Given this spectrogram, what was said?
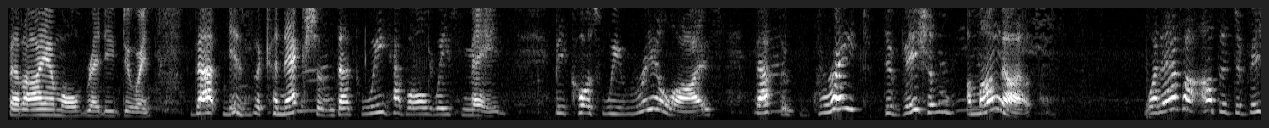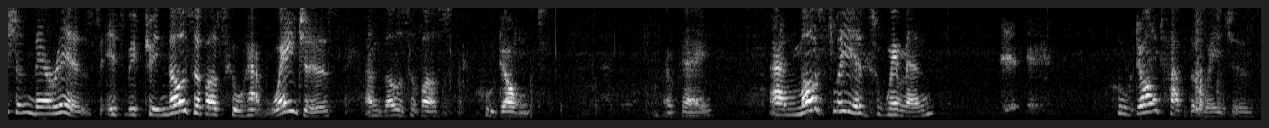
that I am already doing. That is the connection that we have always made because we realize that the great division among us whatever other division there is, is between those of us who have wages and those of us who don't. Okay? And mostly it's women who don't have the wages,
